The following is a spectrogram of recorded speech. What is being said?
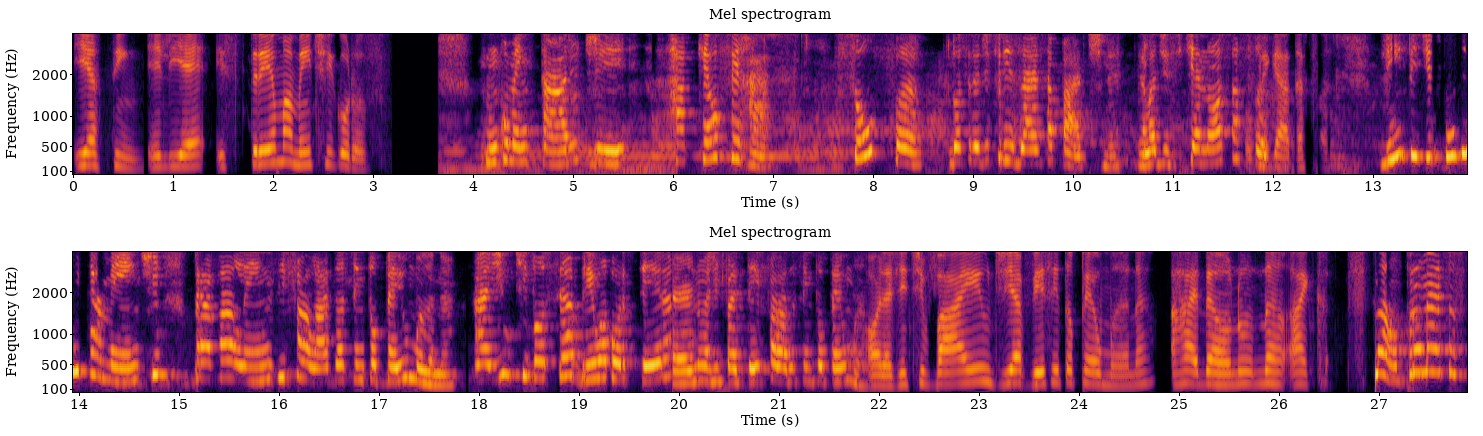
e assim, ele é extremamente rigoroso um comentário de Raquel Ferraz. Sou fã. Gostaria de frisar essa parte, né? Ela disse que é nossa fã. Obrigada, fã. Vim pedir publicamente para Valenze falar da centopeia humana. Aí o que você abriu a porteira, a gente vai ter que falar da centopeia humana. Olha, a gente vai um dia ver centopeia humana. Ai, não, não, não. Ai, não, promessas,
